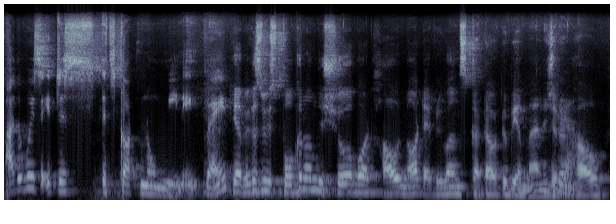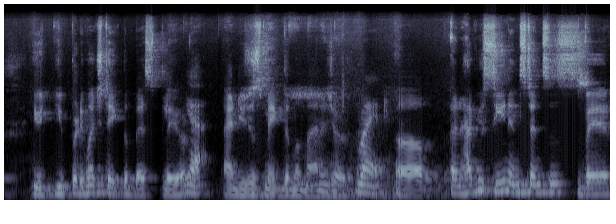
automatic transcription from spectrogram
Otherwise, it is it's got no meaning, right? Yeah, because we've spoken on the show about how not everyone's cut out to be a manager and how you, you pretty much take the best player Yeah. and you just make them a manager. Right. Uh, and have you seen instances where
